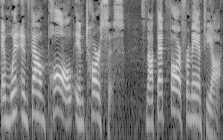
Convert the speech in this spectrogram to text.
and went and found Paul in Tarsus. It's not that far from Antioch.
